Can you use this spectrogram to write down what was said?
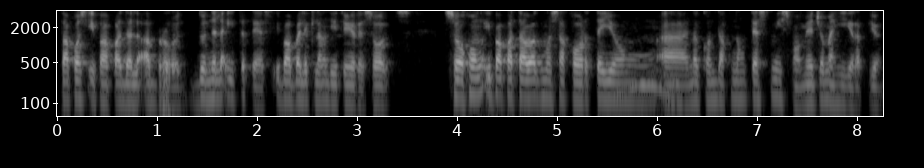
tapos ipapadala abroad, doon nila itetest, ibabalik lang dito yung results. So kung ipapatawag mo sa korte yung uh, nag-conduct ng test mismo, medyo mahirap yun.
